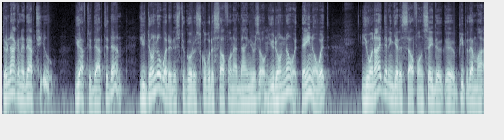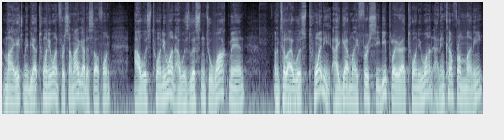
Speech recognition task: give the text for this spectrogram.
They're not going to adapt to you. You have to adapt to them. You don't know what it is to go to school with a cell phone at nine years old. Mm-hmm. You don't know it. They know it. You and I didn't get a cell phone. Say the uh, people that my, my age, maybe at 21. First time I got a cell phone, I was 21. I was listening to Walkman until I was 20. I got my first CD player at 21. I didn't come from money,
